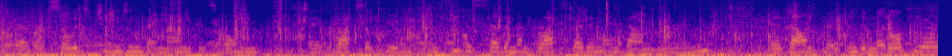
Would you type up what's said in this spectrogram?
forever. So it's changing dynamic. It's falling. Uh, cracks occurring. You can see the sediment, black sediment down uh, down uh, in the middle here.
